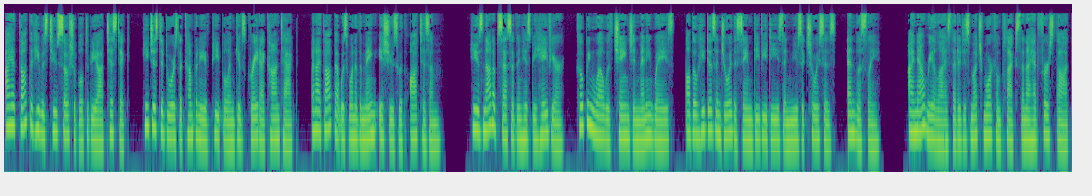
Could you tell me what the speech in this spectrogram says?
I had thought that he was too sociable to be autistic, he just adores the company of people and gives great eye contact, and I thought that was one of the main issues with autism. He is not obsessive in his behavior, coping well with change in many ways, although he does enjoy the same DVDs and music choices, endlessly. I now realize that it is much more complex than I had first thought.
